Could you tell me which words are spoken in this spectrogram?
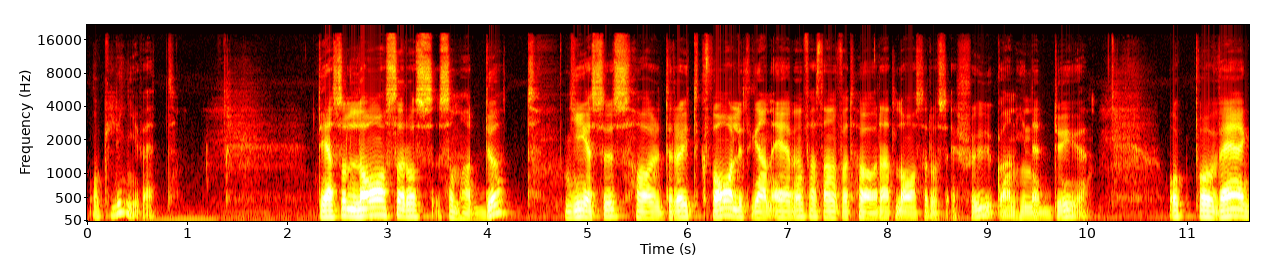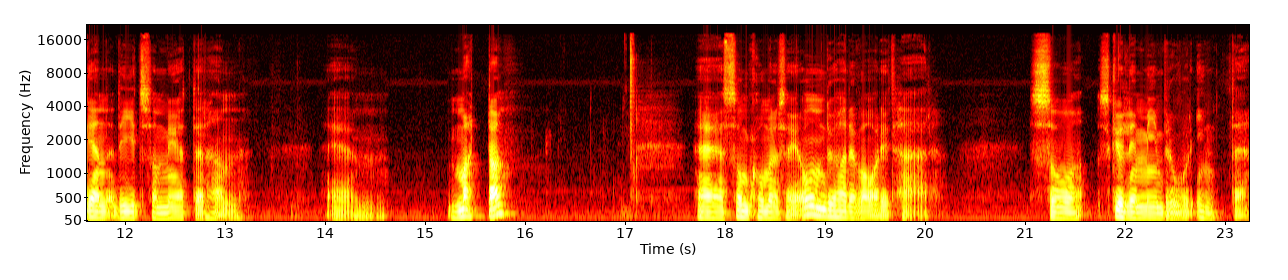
och livet. Det är alltså Lazarus som har dött. Jesus har dröjt kvar lite grann även fast han har fått höra att Lazarus är sjuk och han hinner dö. Och på vägen dit så möter han eh, Marta eh, som kommer och säger om du hade varit här så skulle min bror inte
